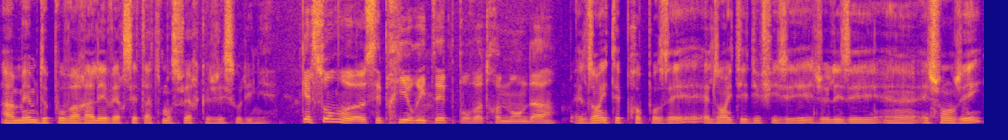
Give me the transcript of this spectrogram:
à même de pouvoir aller vers cette atmosphère que j'ai soulignée. Quelles sont euh, ces priorités pour votre mandat? Elles ont été proposées, elles ont été diffusées, je les ai euh, échangées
